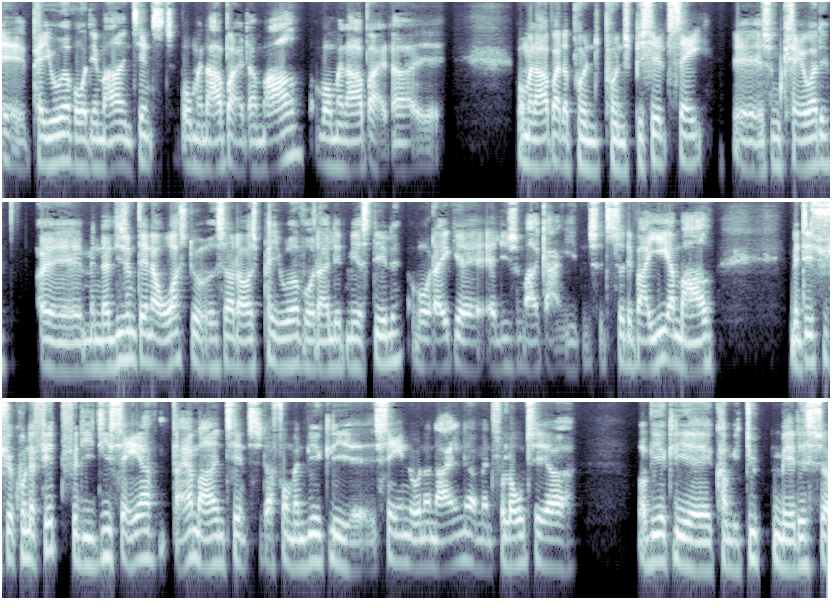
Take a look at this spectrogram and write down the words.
øh, perioder, hvor det er meget intenst, hvor man arbejder meget, hvor man arbejder, øh, hvor man arbejder på en, på en speciel sag, øh, som kræver det. Øh, men når ligesom den er overstået, så er der også perioder, hvor der er lidt mere stille, og hvor der ikke er, er lige så meget gang i den. Så, så det varierer meget. Men det synes jeg kun er fedt, fordi de sager, der er meget intense, der får man virkelig øh, sagen under neglene, og man får lov til at, at virkelig øh, komme i dybden med det, så,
